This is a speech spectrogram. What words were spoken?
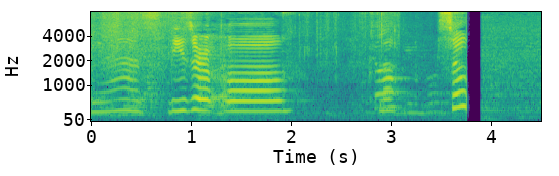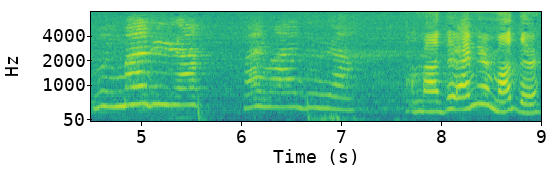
Yes, these are all. So, mother, I'm your mother.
